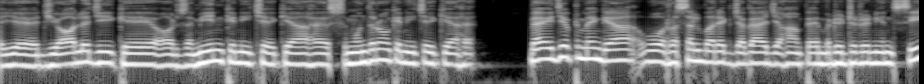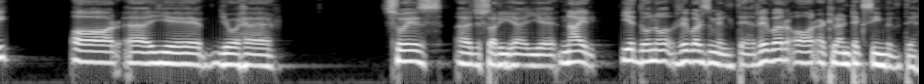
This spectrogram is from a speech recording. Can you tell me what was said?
یہ جیولوجی کے اور زمین کے نیچے کیا ہے، سمندروں کے نیچے کیا ہے؟ میں ایجپٹ میں گیا، وہ رسل بر ایک جگہ ہے جہاں پہ میڈیٹرینین سی اور یہ جو ہے سویز جو سوری ہے یہ نائل یہ دونوں ریورز ملتے ہیں ریور اور اٹلانٹک سی ملتے ہیں۔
